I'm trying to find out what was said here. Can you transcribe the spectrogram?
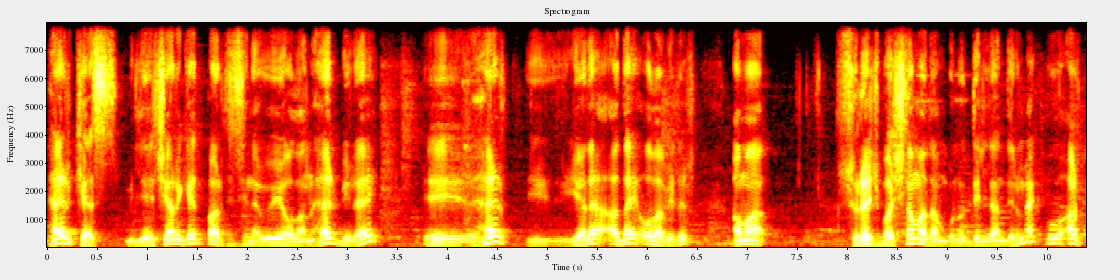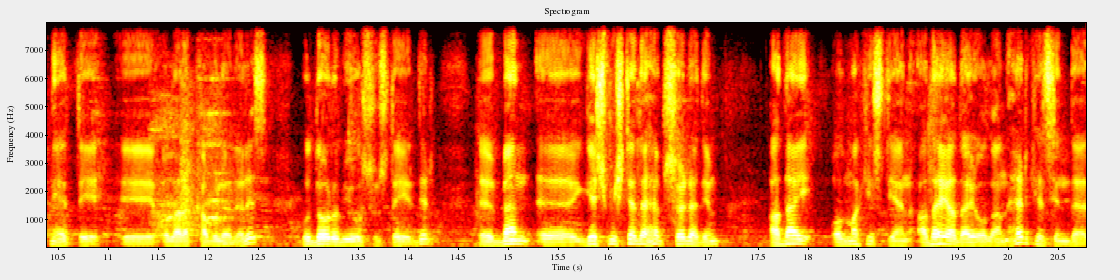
herkes Milliyetçi Hareket Partisi'ne üye olan her birey e, her yere aday olabilir. Ama süreç başlamadan bunu dillendirmek bu art niyetli e, olarak kabul ederiz. Bu doğru bir husus değildir. E, ben e, geçmişte de hep söyledim. Aday olmak isteyen, aday aday olan herkesin de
